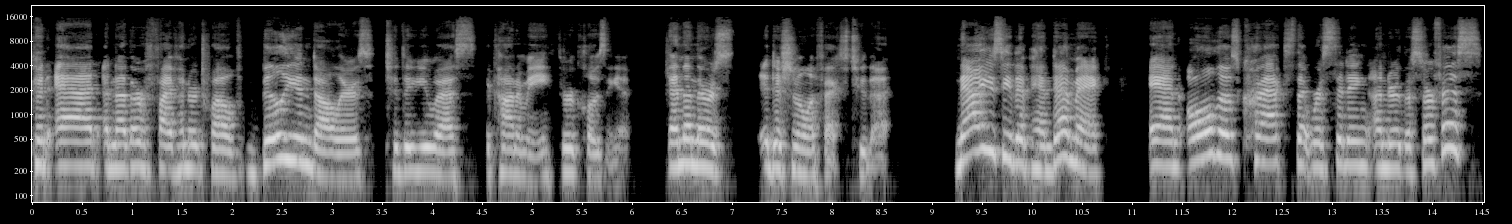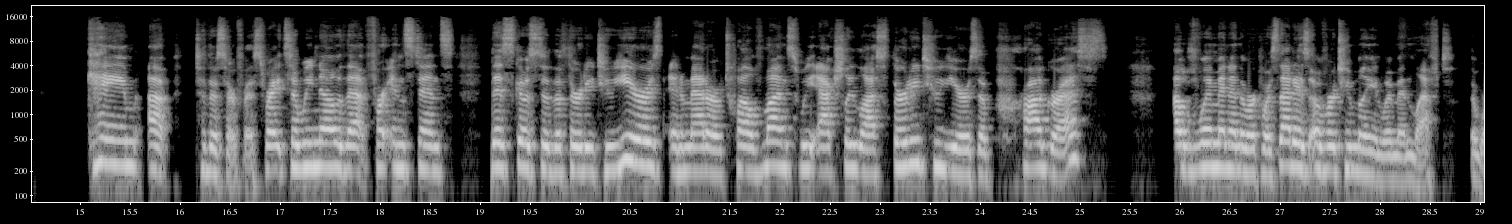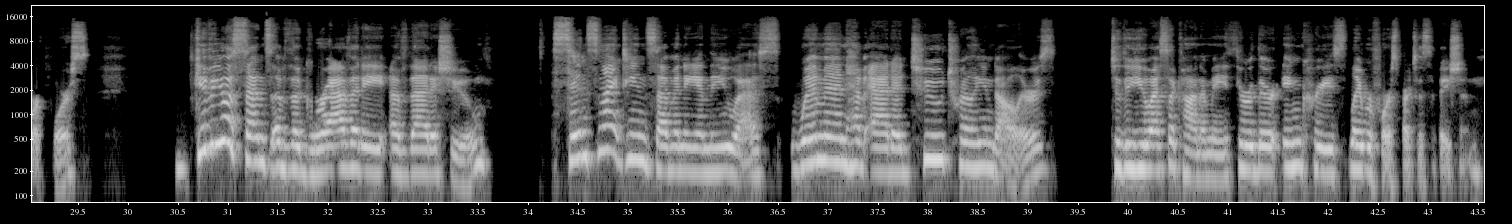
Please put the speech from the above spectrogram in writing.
could add another $512 billion to the US economy through closing it. And then there's additional effects to that. Now you see the pandemic and all those cracks that were sitting under the surface came up to the surface, right? So we know that, for instance, this goes to the 32 years. In a matter of 12 months, we actually lost 32 years of progress of women in the workforce. That is over 2 million women left the workforce. Give you a sense of the gravity of that issue. Since 1970 in the US, women have added $2 trillion to the US economy through their increased labor force participation.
